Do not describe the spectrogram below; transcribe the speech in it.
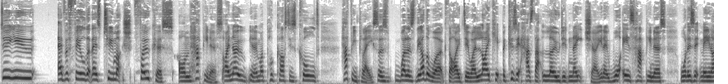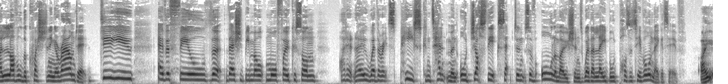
do you ever feel that there's too much focus on happiness? I know, you know, my podcast is called Happy Place as well as the other work that I do. I like it because it has that loaded nature. You know, what is happiness? What does it mean? I love all the questioning around it. Do you ever feel that there should be more, more focus on I don't know whether it's peace, contentment, or just the acceptance of all emotions, whether labeled positive or negative? I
